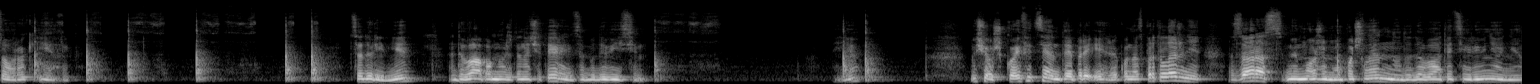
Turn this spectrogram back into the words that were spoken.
40y. Це дорівнює. 2 помножити на 4, це буде 8. Є? Ну що ж, коефіцієнти при y у нас протилежні. Зараз ми можемо почленно додавати ці рівняння.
